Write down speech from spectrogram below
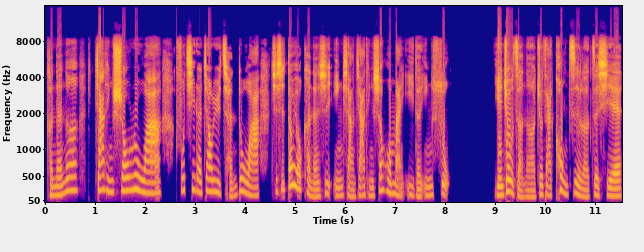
可能呢，家庭收入啊、夫妻的教育程度啊，其实都有可能是影响家庭生活满意的因素。研究者呢，就在控制了这些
